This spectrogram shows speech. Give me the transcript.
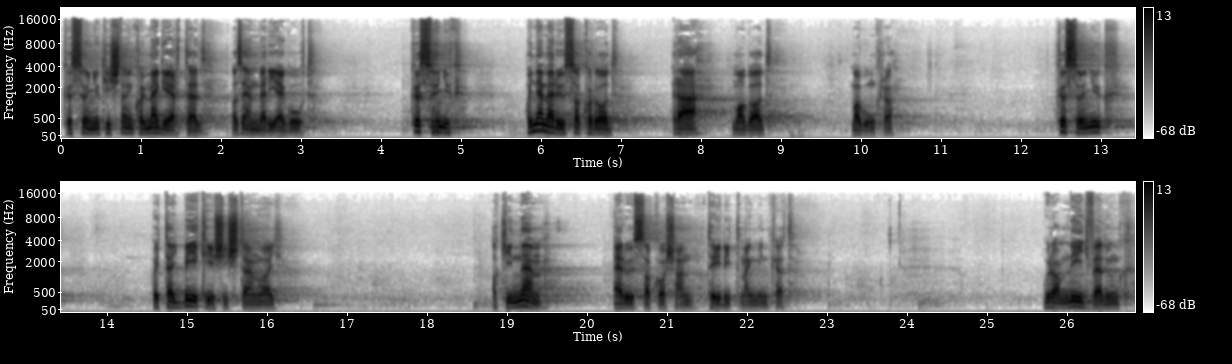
Köszönjük Istenünk, hogy megérted az emberi egót. Köszönjük, hogy nem erőszakorod rá magad magunkra. Köszönjük, hogy te egy békés Isten vagy, aki nem erőszakosan térít meg minket. Uram, légy velünk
